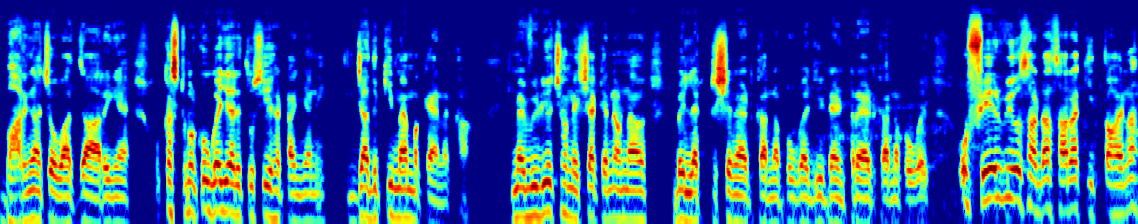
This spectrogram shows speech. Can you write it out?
ਬਾਰੀਆਂ ਚੋਂ ਆਵਾਜ਼ਾਂ ਆ ਰਹੀਆਂ ਉਹ ਕਸਟਮਰ ਕਹੂਗਾ, ਯਾਰ ਤੁਸੀਂ ਹਟਾਈਆਂ ਨਹੀਂ, ਜਦ ਕਿ ਮੈਂ ਮਕੈਨਿਕ ਹਾਂ। ਮੈਂ ਵੀਡੀਓ 'ਚ ਹਮੇਸ਼ਾ ਕਹਿੰਦਾ ਹੁੰਦਾ ਵੀ ਇਲੈਕਟ੍ਰੀਸ਼ੀਅਨ ਐਡ ਕਰਨਾ ਪਊਗਾ ਜੀ ਡੈਂਟਰ ਐਡ ਕਰਨਾ ਪਊਗਾ ਜੀ। ਉਹ ਫਿਰ ਵੀ ਉਹ ਸਾਡਾ ਸਾਰਾ ਕੀਤਾ ਹੋਇਆ ਨਾ,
